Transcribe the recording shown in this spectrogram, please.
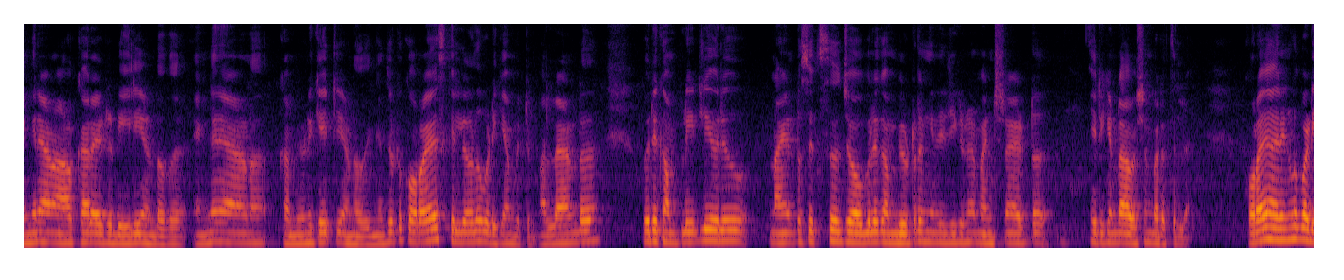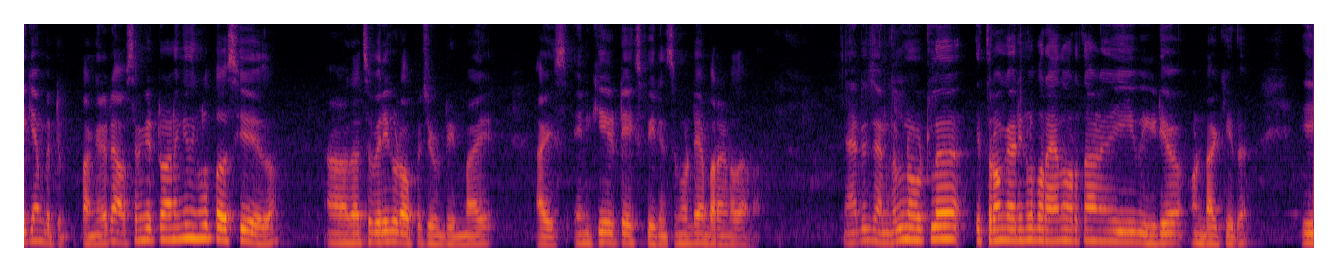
എങ്ങനെയാണ് ആൾക്കാരായിട്ട് ഡീൽ ചെയ്യേണ്ടത്? എങ്ങനെയാണ് കമ്മ്യൂണിക്കേറ്റ് ചെയ്യേണ്ടത്? ഇങ്ങനത്തെ കുറേ സ്കില്ലുകൾ പഠിക്കാൻ പറ്റും. അല്ലാണ്ട് ഒരു കംപ്ലീറ്റ്ലി ഒരു നയൻ ടു സിക്സ് ജോബിൽ കമ്പ്യൂട്ടർ ഇങ്ങനെ ഇരിക്കുന്ന മനുഷ്യനായിട്ട് ഇരിക്കേണ്ട ആവശ്യം വരത്തില്ല. കുറേ കാര്യങ്ങൾ പഠിക്കാൻ പറ്റും. അപ്പം അങ്ങനെ ഒരു അവസരം കിട്ടുവാണെങ്കിൽ നിങ്ങൾ പെർസ്യൂ ചെയ്തോ. That's a very good opportunity in my eyes എനിക്ക് കിട്ടിയ എക്സ്പീരിയൻസും കൊണ്ട് ഞാൻ പറയണതാണ്. ഞാനൊരു ജനറൽ നോട്ടിൽ ഇത്രയും കാര്യങ്ങൾ പറയാമെന്ന് ഓർത്താണ് ഈ വീഡിയോ ഉണ്ടാക്കിയത്. ഈ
